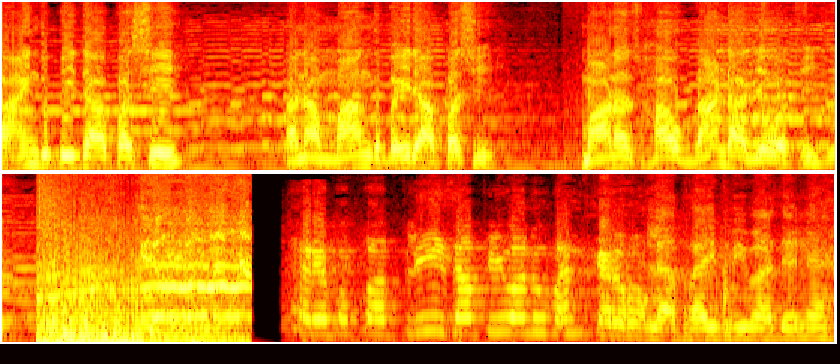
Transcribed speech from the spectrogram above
ભાંગ પીધા પછી અને માંગ ભર્યા પછી માણસ હાવ ગાંડા જેવો થઈ જાય. એટલે ભાઈ, પીવા દે ને.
